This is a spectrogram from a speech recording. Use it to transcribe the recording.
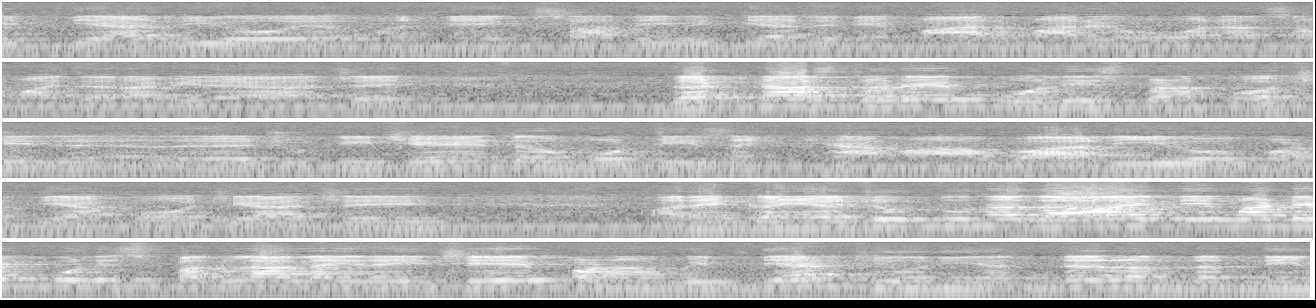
વિદ્યાર્થીઓએ અન્ય એક સાથી વિદ્યાર્થીને માર માર્યો હોવાના સમાચાર આવી રહ્યા છે. ઘટના સ્થળે પોલીસ પણ પહોંચી ચૂકી છે. તો મોટી સંખ્યામાં વાલીઓ પણ ત્યાં પહોંચ્યા છે. અને કંઈ અજુગતું ન થાય તે માટે પોલીસ પગલાં લઈ રહી છે. પણ વિદ્યાર્થીઓની અંદર અંદરની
